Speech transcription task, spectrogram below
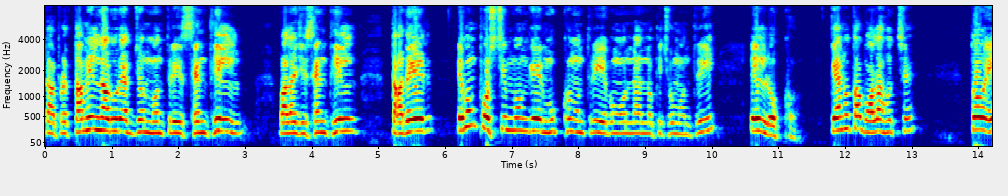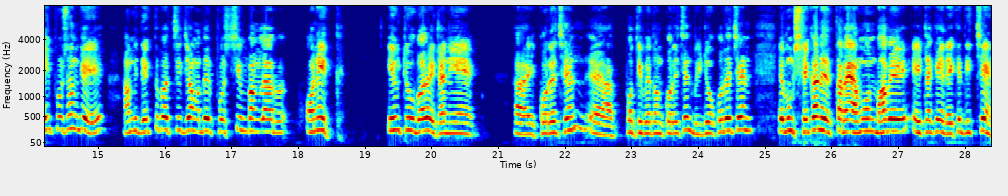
তারপরে তামিলনাড়ুর একজন মন্ত্রী সেন্থিল, বালাজি সেন্থিল, তাদের এবং পশ্চিমবঙ্গের মুখ্যমন্ত্রী এবং অন্যান্য কিছু মন্ত্রী এর লক্ষ্য। কেন তা বলা হচ্ছে? তো এই প্রসঙ্গে আমি দেখতে পাচ্ছি যে আমাদের পশ্চিমবাংলার অনেক ইউটিউবার এটা নিয়ে করেছেন প্রতিবেদন করেছেন, ভিডিও করেছেন, এবং সেখানে তারা এমনভাবে এটাকে রেখে দিচ্ছেন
